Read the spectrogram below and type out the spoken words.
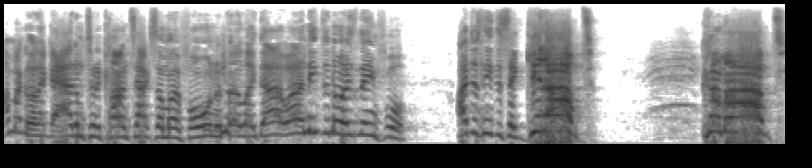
I'm not going to add him to the contacts on my phone or nothing like that. What I need to know his name for? I just need to say, get out! Come out!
